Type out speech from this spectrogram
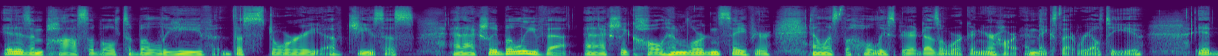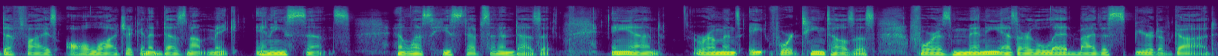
it is impossible to believe the story of Jesus and actually believe that and actually call him Lord and Savior unless the Holy Spirit does a work in your heart and makes that real to you. It defies all logic and it does not make any sense unless he steps in and does it. And Romans 8:14 tells us, "For as many as are led by the Spirit of God,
